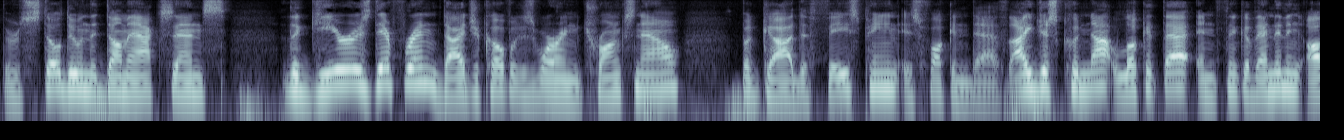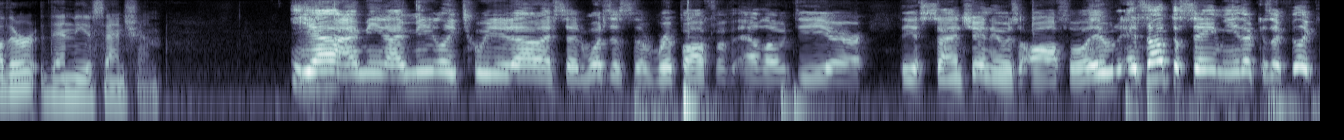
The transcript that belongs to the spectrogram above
They're still doing the dumb accents. The gear is different. Dijakovic is wearing trunks now. But God, the face paint is fucking death. I just could not look at that and think of anything other than the Ascension. Yeah, I mean, I immediately tweeted out. I said, "What's this? The ripoff of LOD or the Ascension?" It was awful. It, it's not the same either because I feel like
